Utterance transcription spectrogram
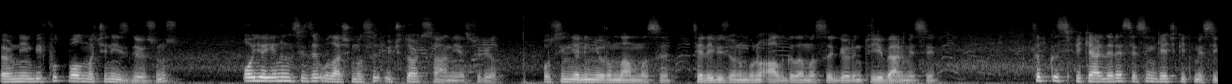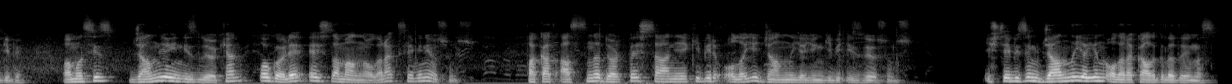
Örneğin bir futbol maçını izliyorsunuz. O yayının size ulaşması 3-4 saniye sürüyor. O sinyalin yorumlanması, televizyonun bunu algılaması, görüntüyü vermesi. Tıpkı spikerlere sesin geç gitmesi gibi. Ama siz canlı yayın izliyorken o gole eş zamanlı olarak seviniyorsunuz. Fakat aslında 4-5 saniyeki bir olayı canlı yayın gibi izliyorsunuz. İşte bizim canlı yayın olarak algıladığımız,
